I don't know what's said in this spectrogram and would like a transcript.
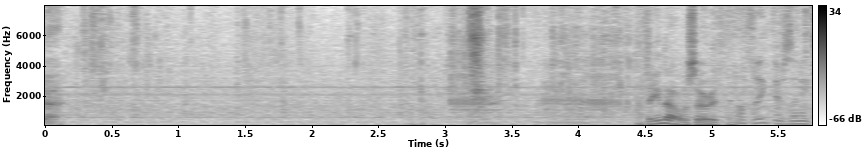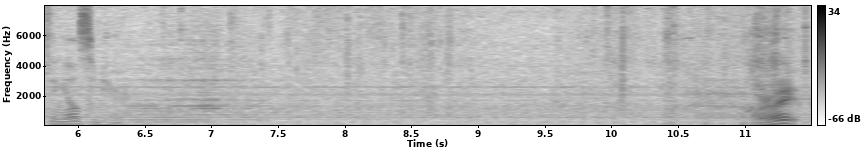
Yeah. I think that was everything. I don't think there's anything else in here. Alright.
